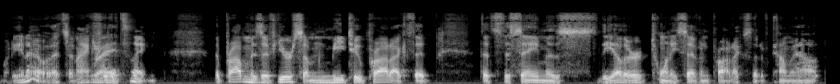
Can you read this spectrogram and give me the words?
what do you know? That's an actual right. thing. The problem is if you're some Me Too product that that's the same as the other 27 products that have come out,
